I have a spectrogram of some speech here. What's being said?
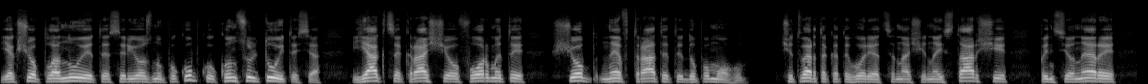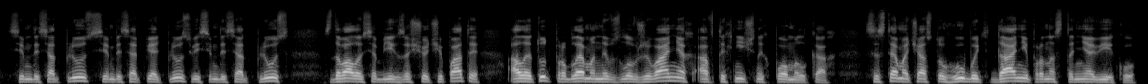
Якщо плануєте серйозну покупку, консультуйтеся, як це краще оформити, щоб не втратити допомогу. Четверта категорія це наші найстарші пенсіонери 70 75 80 Здавалося б, їх за що чіпати, але тут проблема не в зловживаннях, а в технічних помилках. Система часто губить дані про настання віку.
